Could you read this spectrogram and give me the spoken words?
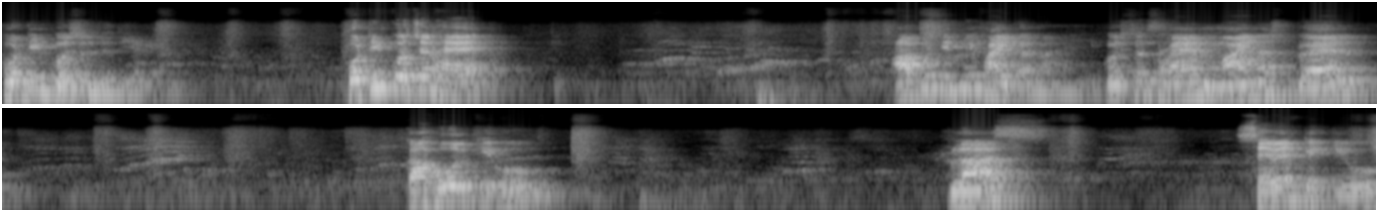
फोर्टीन क्वेश्चन जो दिया गया। फोर्टीन क्वेश्चन है, आपको सिंप्लीफाई करना है। क्वेश्चन है माइनस ट्वेल्व का होल क्यूब प्लस सेवन के क्यूब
